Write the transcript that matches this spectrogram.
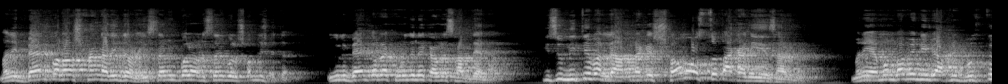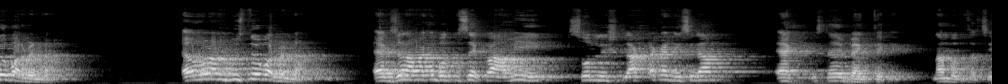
মানে ব্যাংক করা সাংঘাতিক ধরনের। ইসলামিক বলে ইসলামিক বলে, সব সেটা এগুলি ব্যাংক করা কোনোদিনে কাউকে ছাড় দেয় না। কিছু নিতে পারলে আপনাকে সমস্ত টাকা নিয়ে ছাড়বে। মানে এমনভাবে নিবে, আপনি বুঝতেও পারবেন না। এমনভাবে আপনি বুঝতেও পারবেন না। একজন আমাকে বলতেছে আমি চল্লিশ লাখ টাকা নিয়েছিলাম এক ইসলামী ব্যাংক থেকে, নাম বলতে চাচ্ছি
